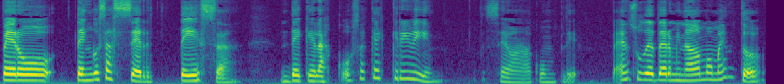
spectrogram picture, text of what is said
Pero tengo esa certeza de que las cosas que escribí se van a cumplir. En su determinado momento,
